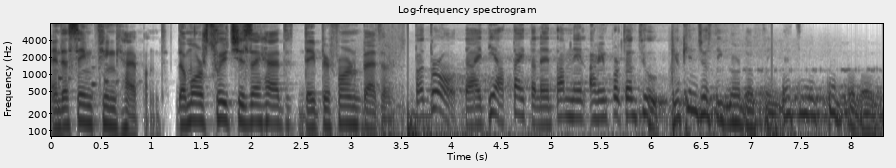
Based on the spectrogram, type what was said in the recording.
and the same thing happened. The more switches I had, they performed better. But bro, the idea, title and thumbnail are important too. You can just ignore those things. That's unacceptable.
